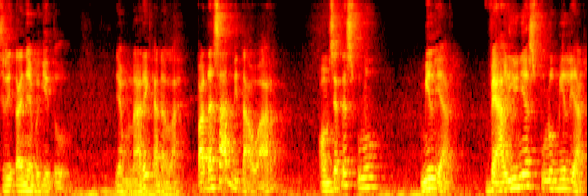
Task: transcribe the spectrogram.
Ceritanya begitu. Yang menarik adalah pada saat ditawar, omsetnya 10 miliar. Value-nya 10 miliar.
